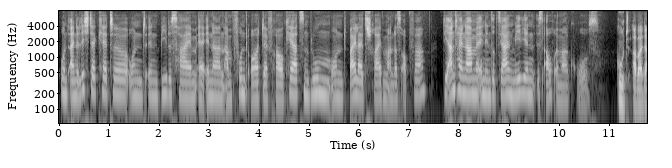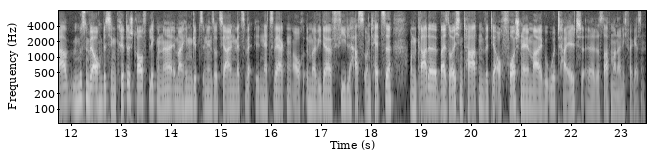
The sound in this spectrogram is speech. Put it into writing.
und eine Lichterkette und in Biebesheim erinnern am Fundort der Frau Kerzen, Blumen und Beileidsschreiben an das Opfer. Die Anteilnahme in den sozialen Medien ist auch immer groß. Gut, aber da müssen wir auch ein bisschen kritisch drauf blicken. Ne? Immerhin gibt es in den sozialen Netzwer Netzwerken auch immer wieder viel Hass und Hetze. Und gerade bei solchen Taten wird ja auch vorschnell mal geurteilt. Äh, das darf man da nicht vergessen.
